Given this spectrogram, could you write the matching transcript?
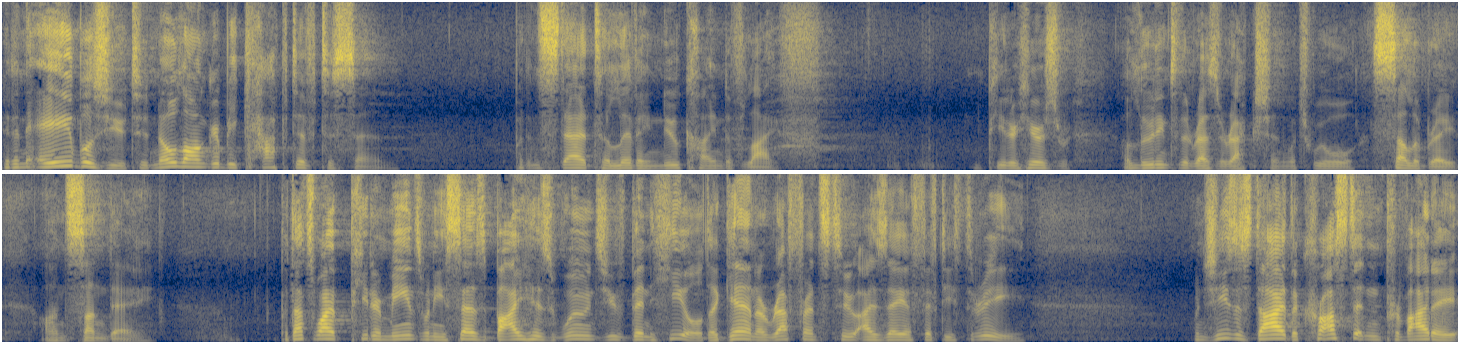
It enables you to no longer be captive to sin, but instead to live a new kind of life. Peter here is alluding to the resurrection, which we will celebrate on Sunday. But that's why Peter means when he says, By his wounds you've been healed. Again, a reference to Isaiah 53. When Jesus died, the cross didn't provide a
